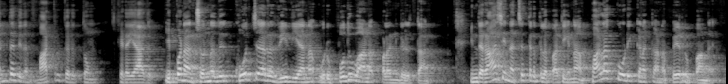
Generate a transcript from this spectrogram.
எந்தவித மாற்று கருத்தும் கிடையாது. இப்போ நான் சொன்னது கோச்சார ரீதியான ஒரு பொதுவான பலன்கள் தான் இந்த ராசி நட்சத்திரத்தில் பார்த்தீங்கன்னா பல கோடிக்கணக்கான பேர் இருப்பாங்க.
